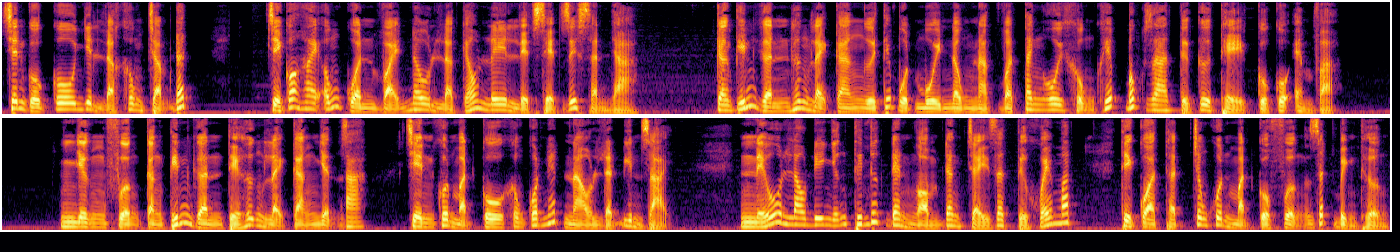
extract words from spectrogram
chân của cô như là không chạm đất. Chỉ có hai ống quần vải nâu là kéo lê liệt sệt dưới sàn nhà. Càng tiến gần Hưng lại càng ngửi thấy một mùi nồng nặc và tanh hôi khủng khiếp bốc ra từ cơ thể của cô em vợ. Nhưng Phượng càng tiến gần thì Hưng lại càng nhận ra trên khuôn mặt cô không có nét nào là điên dại. Nếu lau đi những thứ nước đen ngòm đang chảy ra từ khóe mắt, thì quả thật trong khuôn mặt của Phượng rất bình thường.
